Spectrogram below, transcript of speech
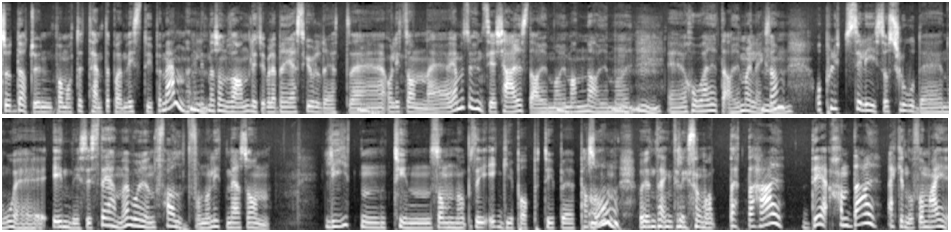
Trodde at hun på en måte tente på en viss type menn. Mm. litt mer sånn vanlig type, eller bredskuldret, eh, og litt sånn eh, Ja, men så hun sier kjærestearmer, mannearmer, mm. eh, hårete armer, liksom. Og plutselig så slo det noe inn i systemet, hvor hun falt for noe litt mer sånn liten, tynn, sånn håper jeg Iggy Pop-type person. Oh. Hvor hun tenkte liksom at dette her det, han der er ikke noe for meg,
